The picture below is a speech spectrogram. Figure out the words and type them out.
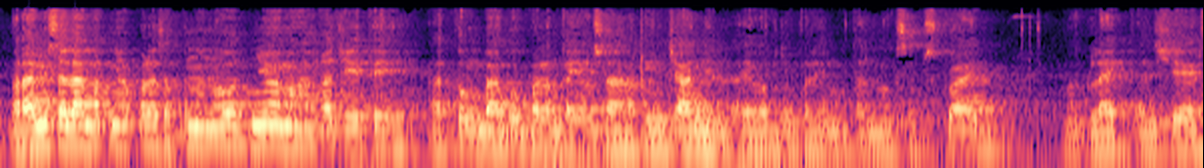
Maraming salamat nga pala sa panonood nyo mga ka-GT. At kung bago pa lang kayo sa aking channel ay huwag nyo kalimutan mag-subscribe, mag-like and share.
